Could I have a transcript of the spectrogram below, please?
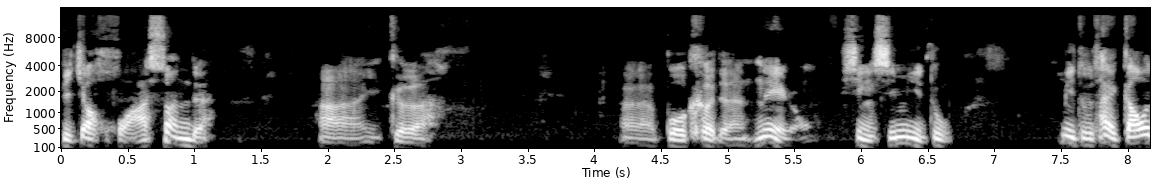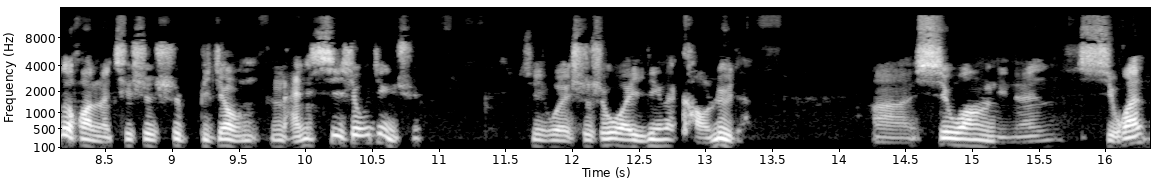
比较划算的啊一个呃播客的内容信息密度密度太高的话呢，其实是比较难吸收进去，所以我也是说我一定在考虑的啊，希望你能喜欢。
